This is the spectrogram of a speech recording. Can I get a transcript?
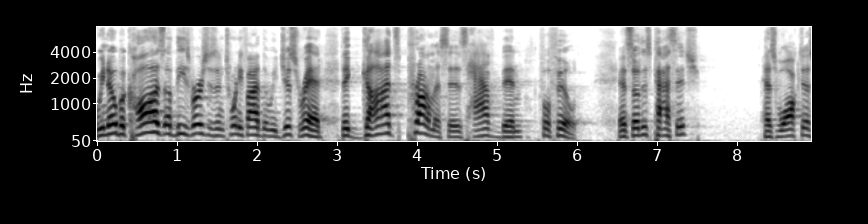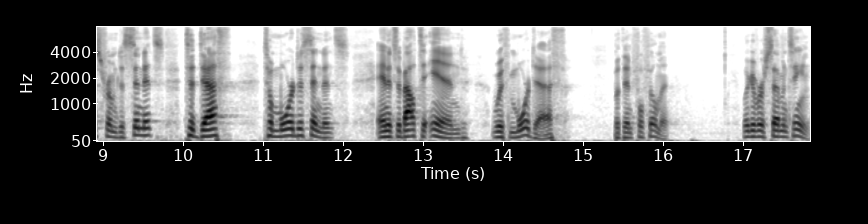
We know because of these verses in 25 that we just read that God's promises have been fulfilled. And so this passage has walked us from descendants to death to more descendants, and it's about to end with more death, but then fulfillment. Look at verse 17.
